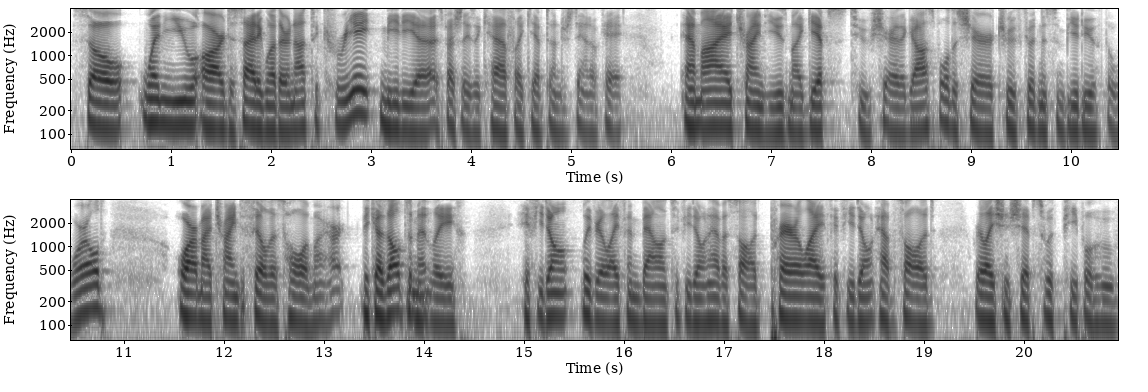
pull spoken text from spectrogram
So when you are deciding whether or not to create media, especially as a Catholic, you have to understand, okay, am I trying to use my gifts to share the gospel, to share truth, goodness, and beauty with the world? Or am I trying to fill this hole in my heart? Because ultimately, if you don't live your life in balance, if you don't have a solid prayer life, if you don't have solid relationships with people who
